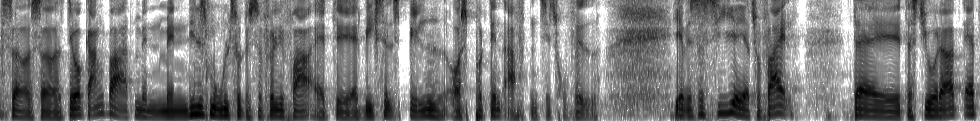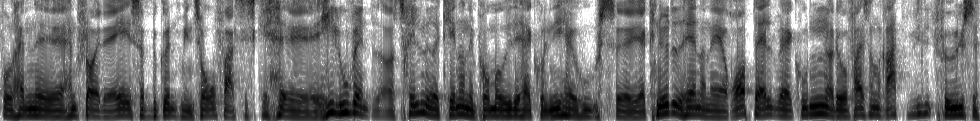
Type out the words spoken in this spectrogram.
Så, så det var gangbart, men, men en lille smule tog det selvfølgelig fra, at, øh, at vi ikke selv spillede os på den aften til trofæet. Jeg vil så sige, at jeg tog fejl da, øh, da Stuart Atwell han, øh, han fløjte af, så begyndte min tår faktisk øh, helt uventet at trille ned af kenderne på mig ude i det her kolonihavehus. Øh, jeg knyttede hænderne, jeg råbte alt, hvad jeg kunne, og det var faktisk en ret vild følelse,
